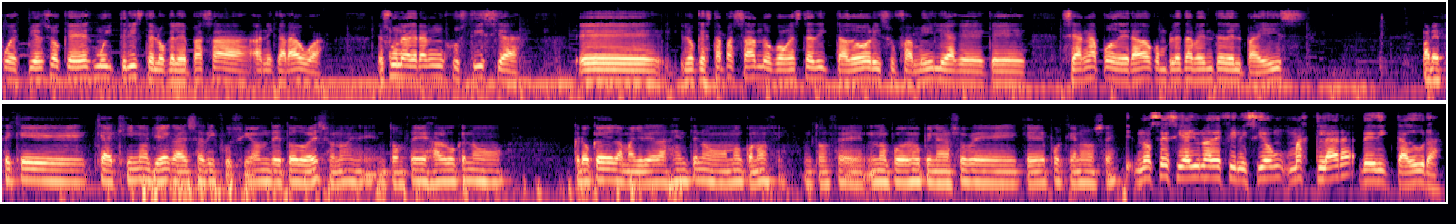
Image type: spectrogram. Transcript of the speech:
Pues pienso que es muy triste lo que le pasa a Nicaragua. Es una gran injusticia eh, lo que está pasando con este dictador y su familia que, que se han apoderado completamente del país. Parece que, que aquí no llega esa difusión de todo eso, ¿no? Entonces es algo que no, creo que la mayoría de la gente no, no conoce. Entonces no puedo opinar sobre qué es porque no lo sé. No sé si hay una definición más clara de dictadura.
